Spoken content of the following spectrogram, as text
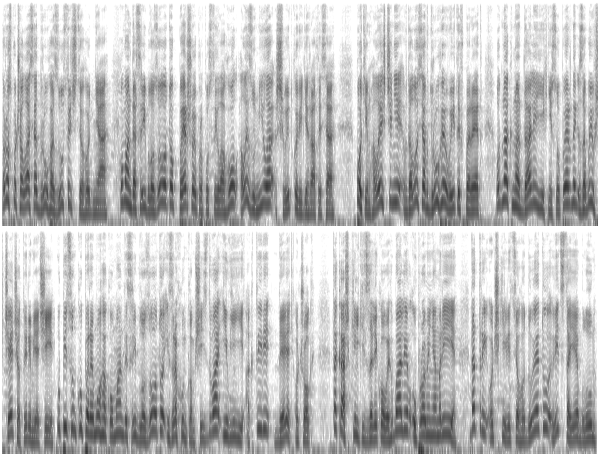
розпочалася друга зустріч цього дня. Команда Срібло-Золото першою пропустила гол, але зуміла швидко відігратися. Потім Галещині вдалося вдруге вийти вперед. Однак надалі їхній суперник забив ще чотири м'ячі. У підсумку перемога команди Срібло-Золото із рахунком 6-2 і в її активі 9 очок. Така ж кількість залікових балів у проміня мрії. На три очки від цього дуету відстає Блум.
